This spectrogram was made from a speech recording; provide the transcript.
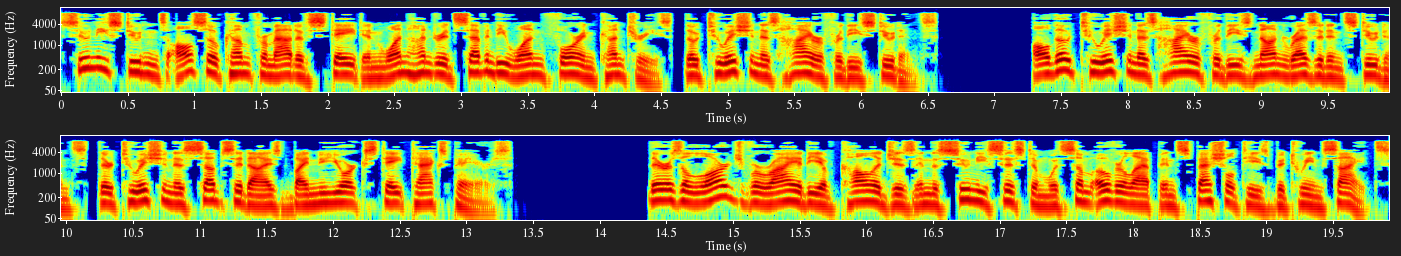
SUNY students also come from out of state and 171 foreign countries, though tuition is higher for these students. Although tuition is higher for these non-resident students, their tuition is subsidized by New York state taxpayers. There is a large variety of colleges in the SUNY system with some overlap in specialties between sites.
